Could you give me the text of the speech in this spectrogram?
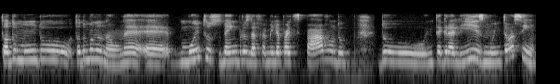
Todo mundo, todo mundo não, né? É, muitos membros da família participavam do, do integralismo. Então, assim,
